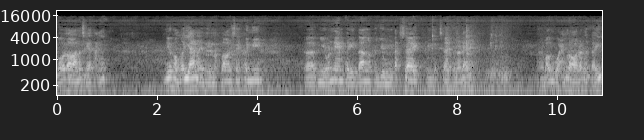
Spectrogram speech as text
của lo nó sẽ thẳng. Nếu không có giá này thì mặt lo sẽ hơi nghiêng. À, nhiều anh em thì ta dùng cách xê thì cách xê thì nó đẹp. À, bảo quản lo rất là kỹ.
